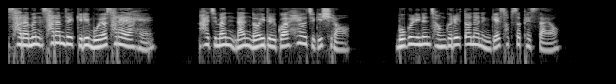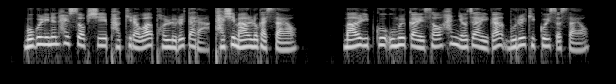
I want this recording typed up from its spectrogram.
사람은 사람들끼리 모여 살아야 해. 하지만 난 너희들과 헤어지기 싫어. 모글리는 정글을 떠나는 게 섭섭했어요. 모글리는 할 수 없이 바키라와 벌루를 따라 다시 마을로 갔어요. 마을 입구 우물가에서 한 여자아이가 물을 깃고 있었어요.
